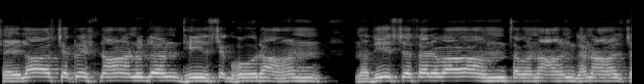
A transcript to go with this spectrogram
शैलाश्च कृष्णानुदंधीश्च घोरान्, नदीश्च सर्वान्, सवनान् घनाश्च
